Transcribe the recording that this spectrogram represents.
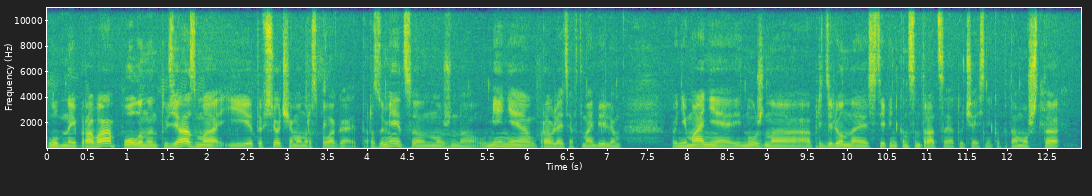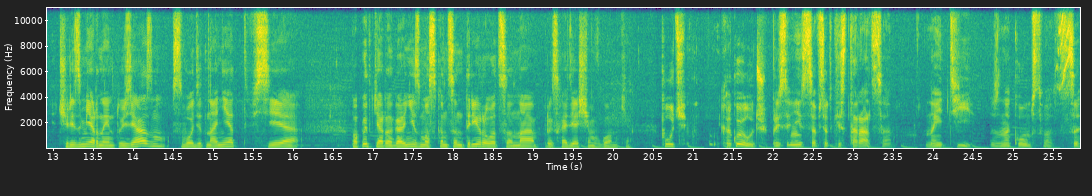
клубные права, полон энтузиазма, и это все, чем он располагает. Разумеется, нужно умение управлять автомобилем, понимание, и нужна определенная степень концентрации от участника, потому что чрезмерный энтузиазм сводит на нет все попытки организма сконцентрироваться на происходящем в гонке. Путь какой лучше? Присоединиться, все-таки стараться найти знакомство с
